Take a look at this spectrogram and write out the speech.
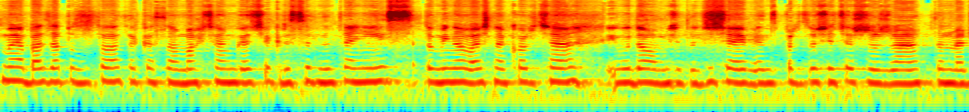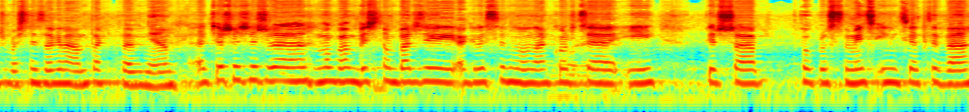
moja baza pozostała taka sama. Chciałam grać agresywny tenis, dominować na korcie i udało mi się to dzisiaj, więc bardzo się cieszę, że ten mecz właśnie zagrałam tak pewnie. Cieszę się, że mogłam być tą bardziej agresywną na korcie i pierwsza po prostu mieć inicjatywę,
